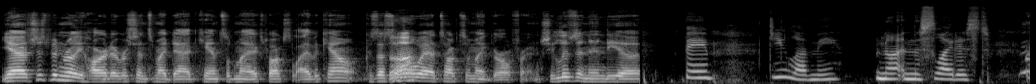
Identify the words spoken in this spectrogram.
Yeah, it's just been really hard ever since my dad canceled my Xbox Live account because that's the Uh-huh. only way I talk to my girlfriend. She lives in India. Babe, do you love me? Not in the slightest.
